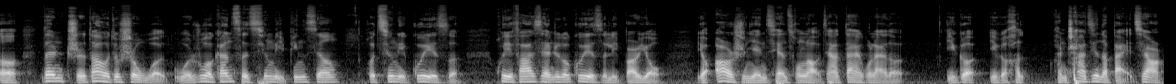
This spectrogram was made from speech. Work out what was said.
嗯，但直到就是我我若干次清理冰箱或清理柜子，会发现这个柜子里边有有二十年前从老家带过来的一个一个很很差劲的摆件儿，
